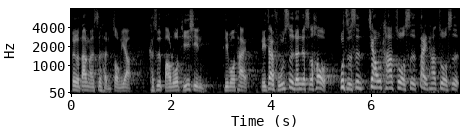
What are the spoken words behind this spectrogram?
这个当然是很重要。可是保罗提醒提摩太，你在服侍人的时候，不只是教他做事、带他做事，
